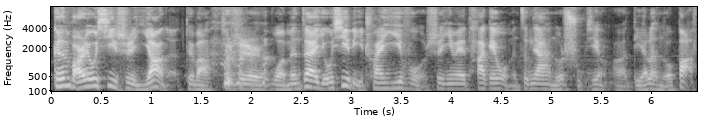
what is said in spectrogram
跟玩游戏是一样的，对吧？就是我们在游戏里穿衣服，是因为它给我们增加很多属性啊，叠了很多 buff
